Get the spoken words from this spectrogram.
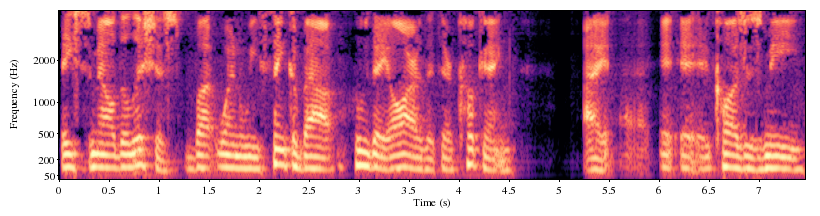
They smell delicious, but when we think about who they are that they're cooking, I it, it causes me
